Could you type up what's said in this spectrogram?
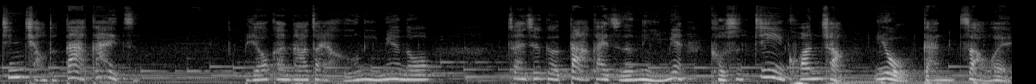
精巧的大盖子。不要看它在河里面哦，在这个大盖子的里面，可是既宽敞又干燥，哎，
